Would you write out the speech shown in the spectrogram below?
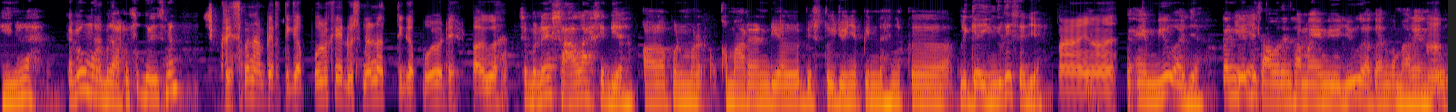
Inilah. Tapi umur berapa sih Griezmann? Griezmann hampir 30 kayak 29 atau 30 deh, lupa gue. Sebenarnya salah sih dia. Kalaupun kemarin dia lebih setujunya pindahnya ke Liga Inggris aja, Nah, ya. ke MU aja. Kan dia Iya. ditawarin sama MU juga kan kemarin tuh.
